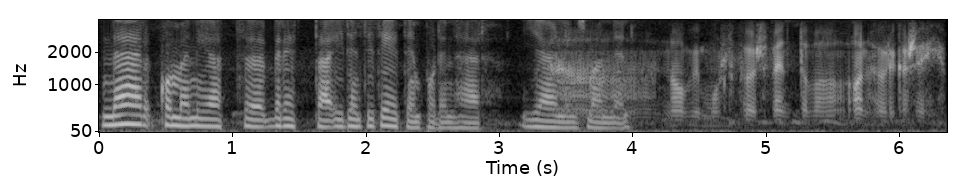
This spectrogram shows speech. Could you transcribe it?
När kommer ni att eh, berätta identiteten på den här gärningsmannen? Ja, vi måste först vänta vad anhöriga säger.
